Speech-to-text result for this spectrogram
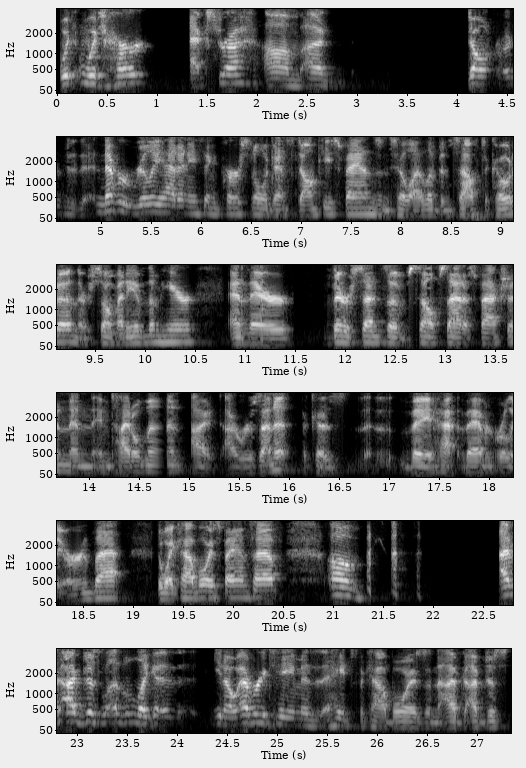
which, which hurt extra. Um, uh, don't never really had anything personal against Donkeys fans until I lived in South Dakota, and there's so many of them here, and they're their sense of self-satisfaction and entitlement i i resent it because they ha- they haven't really earned that the way cowboys fans have. Um I, i've just like you know every team is hates the cowboys and i've, I've just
